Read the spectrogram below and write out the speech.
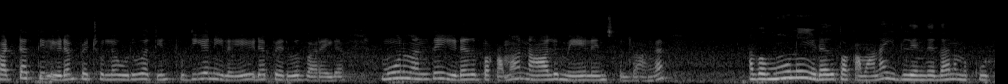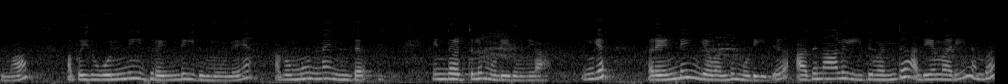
பட்டத்தில் இடம்பெற்றுள்ள உருவத்தின் புதிய நிலையை இடப்பெயர்வு வரைக. மூணு வந்து இடது பக்கமாக நாலு மேலேன்னு சொல்கிறாங்க அப்போ மூணு இடது பக்கமானா இதுலேருந்து தான் நம்ம கூட்டணும். அப்போ இது ஒன்று இது ரெண்டு இது மூணு. அப்போ மூணுனா இந்த இந்த இடத்துல முடியுதுங்களா? இங்கே ரெண்டு இங்கே வந்து முடியுது. அதனால இது வந்து அதே மாதிரி நம்ம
